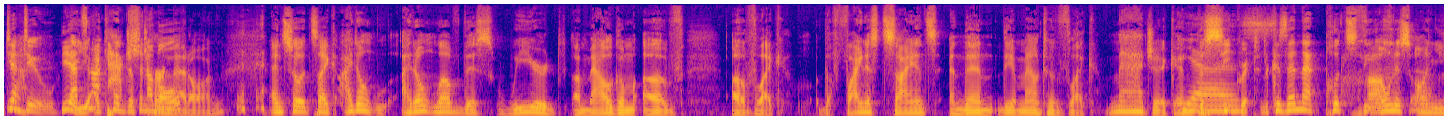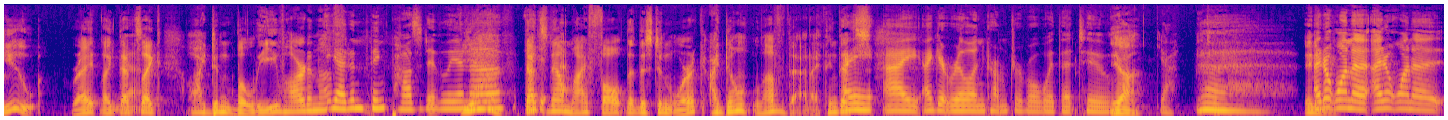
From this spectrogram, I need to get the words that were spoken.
to yeah, do. Yeah, That's you, I can't just turn that on. And so it's like I don't I don't love this weird amalgam of of like the finest science and then the amount of like magic and the secret. Because then that puts the onus on you, right? Like that's like, oh, I didn't believe hard enough. Yeah, I didn't think positively enough. Yeah, that's now my fault that this didn't work. I don't love that. I think that's I, I, I get real uncomfortable with it too. yeah. Yeah. I don't want to. I don't want to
